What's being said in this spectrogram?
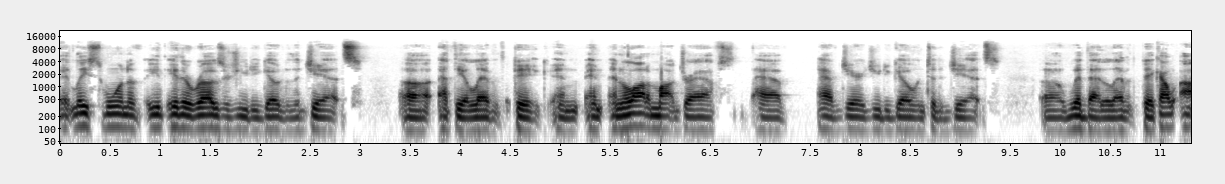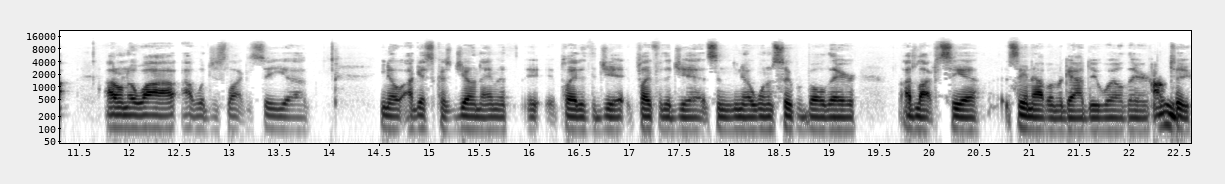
at least one of either Ruggs or Jeudy go to the Jets uh, at the 11th pick, and, and and a lot of mock drafts have have Jerry Jeudy going to the Jets uh, with that 11th pick. I, I, I don't know why. I would just like to see, uh, you know, I guess because Joe Namath played at the Jet, played for the Jets, and you know won a Super Bowl there. I'd like to see a see an Alabama guy do well there I'm, too.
